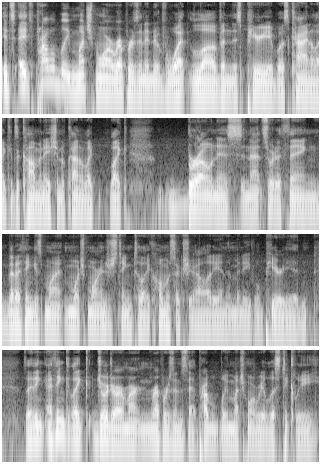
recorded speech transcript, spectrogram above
it's it's probably much more representative of what love in this period was kind of like. It's a combination of kind of like like broness and that sort of thing that i think is my, much more interesting to like homosexuality in the medieval period. So i think i think like george r. r martin represents that probably much more realistically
